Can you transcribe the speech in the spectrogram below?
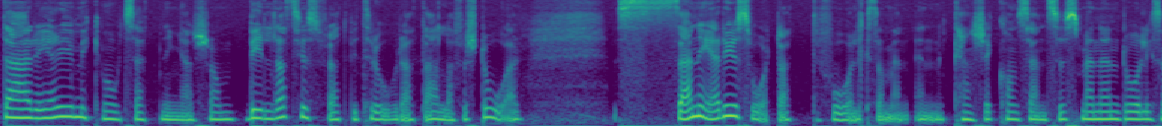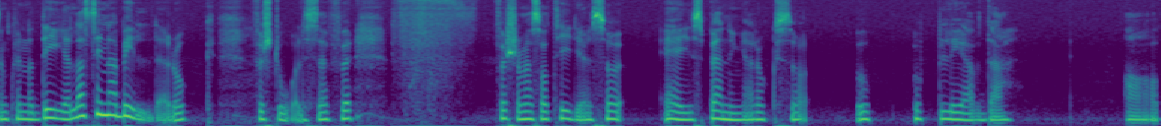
där är det ju mycket motsättningar som bildas just för att vi tror att alla förstår. Sen är det ju svårt att få liksom en, en kanske konsensus men ändå liksom kunna dela sina bilder och förståelse. För, för som jag sa tidigare så är ju spänningar också upp, upplevda av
